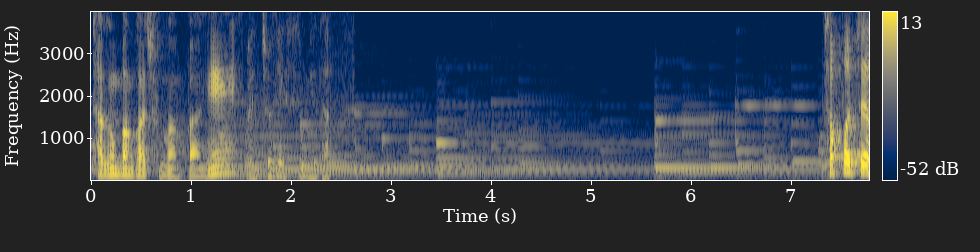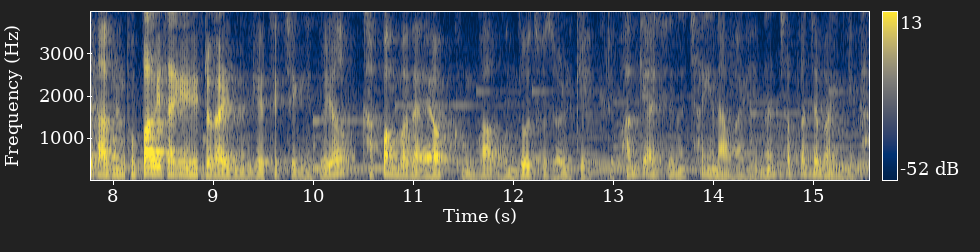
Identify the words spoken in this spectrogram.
작은 방과 중간 방이 왼쪽에 있습니다. 첫 번째 방은 붙박이장이 들어가 있는 게 특징이고요. 각 방마다 에어컨과 온도 조절기 그리고 환기할 수 있는 창이 나와 있는 첫 번째 방입니다.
